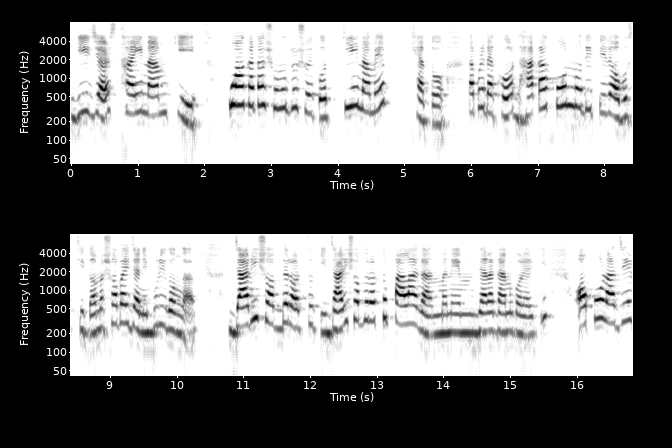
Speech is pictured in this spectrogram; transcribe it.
গির্জার স্থায়ী নাম কি? কুয়াকাটা সমুদ্র সৈকত কি নামে খ্যাত তারপরে দেখো, ঢাকা কোন নদীর তীরে অবস্থিত? আমরা সবাই জানি বুড়িগঙ্গা। জারি শব্দের অর্থ কি? জারি শব্দের অর্থ পালা গান মানে যারা গান করে আর কি। অপরাজের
